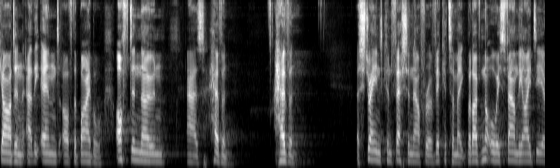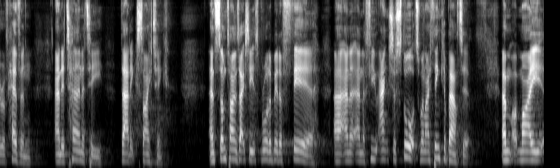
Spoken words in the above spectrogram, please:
garden at the end of the Bible, often known as heaven. Heaven. A strange confession now for a vicar to make, but I've not always found the idea of heaven and eternity that exciting. And sometimes, actually, it's brought a bit of fear uh, and, a, and, a, few anxious thoughts when I think about it. Um, my,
